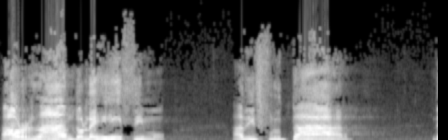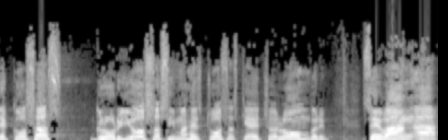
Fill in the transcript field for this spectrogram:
a Orlando, lejísimo, a disfrutar de cosas gloriosas y majestuosas que ha hecho el hombre. Se van a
